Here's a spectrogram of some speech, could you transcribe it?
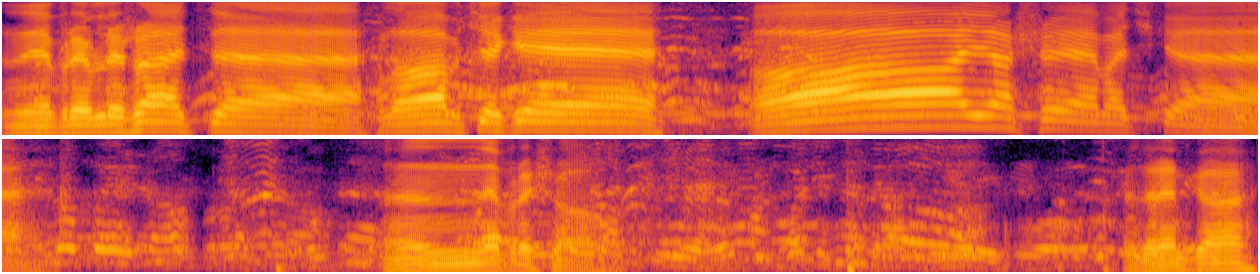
Не приближаться. Хлопчики. Ой, ошибочка. Не прийшов. Федоренко.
